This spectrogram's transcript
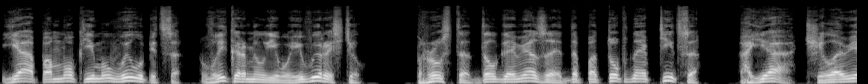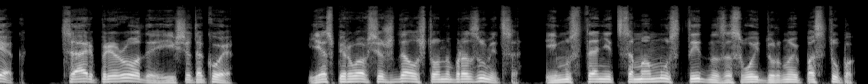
Я помог ему вылупиться, выкормил его и вырастил. Просто долговязая допотопная птица. А я — человек, царь природы и все такое. Я сперва все ждал, что он образумится, и ему станет самому стыдно за свой дурной поступок.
